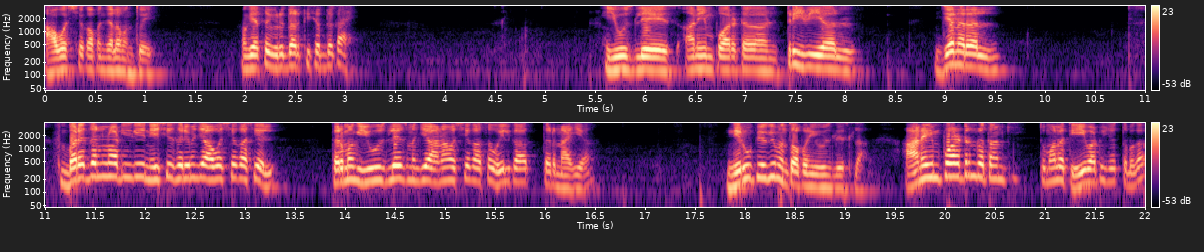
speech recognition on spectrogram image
आवश्यक आपण ज्याला म्हणतोय. मग याचा विरुद्धार्थी शब्द काय? युजलेस अनइम्पॉर्टंट ट्रिवियल जनरल बऱ्याच जणांना वाटेल की नेसेसरी म्हणजे आवश्यक असेल तर मग युजलेस म्हणजे अनावश्यक असं होईल का? तर नाही हा. निरुपयोगी म्हणतो आपण युजलेसला अनइम्पॉर्टंट होता आणखी. तुम्हाला तेही वाटू शकतं बघा.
